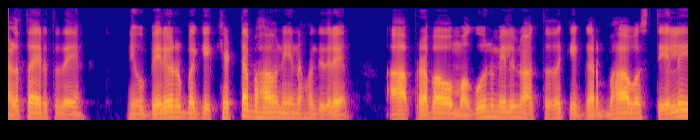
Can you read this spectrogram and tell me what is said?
ಅಳ್ತಾ ಇರ್ತದೆ. ನೀವು ಬೇರೆಯವ್ರ ಬಗ್ಗೆ ಕೆಟ್ಟ ಭಾವನೆಯನ್ನು ಹೊಂದಿದರೆ ಆ ಪ್ರಭಾವ ಮಗುವಿನ ಮೇಲೂ ಆಗ್ತದಕ್ಕೆ ಗರ್ಭಾವಸ್ಥೆಯಲ್ಲಿ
